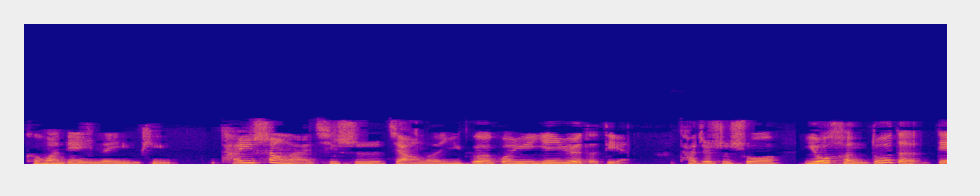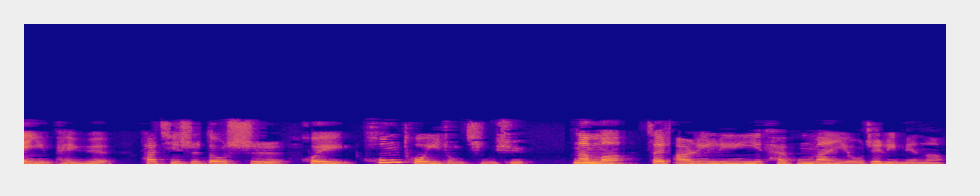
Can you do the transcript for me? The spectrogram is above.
科幻电影的影评，它一上来其实讲了一个关于音乐的点，它就是说有很多的电影配乐，它其实都是会烘托一种情绪。那么，在《二零零一太空漫游》这里面呢，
